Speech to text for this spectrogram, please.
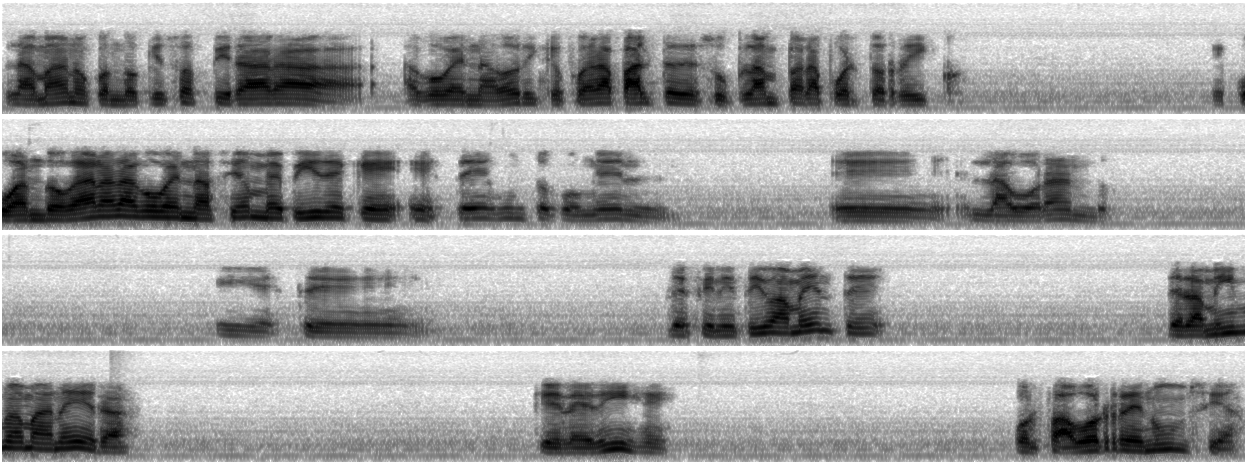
la mano cuando quiso aspirar a, gobernador y que fuera parte de su plan para Puerto Rico. Que cuando gana la gobernación me pide que esté junto con él eh, laborando. Y este definitivamente de la misma manera que le dije, por favor renuncia,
